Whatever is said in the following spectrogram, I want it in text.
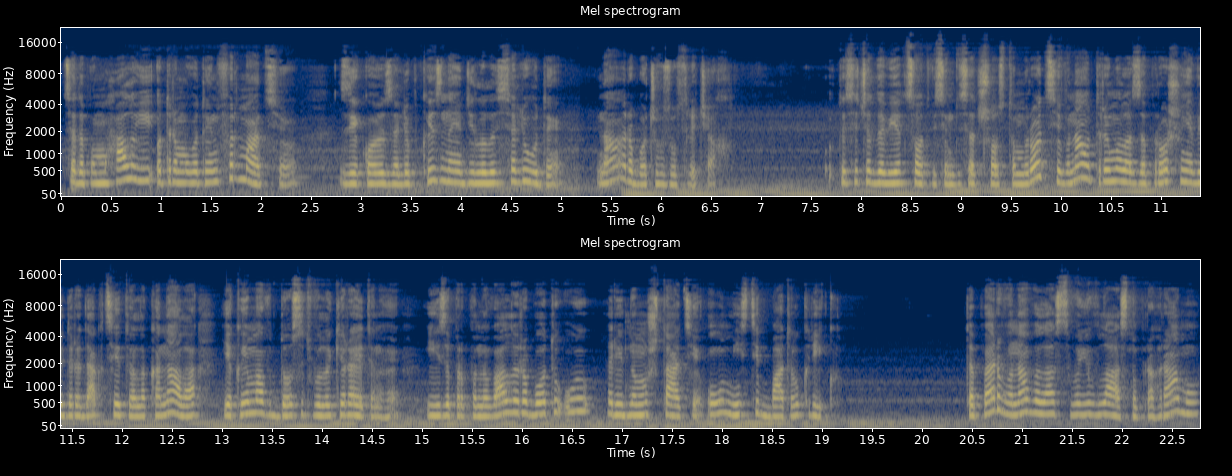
Це допомагало їй отримувати інформацію, з якою залюбки з нею ділилися люди на робочих зустрічах. У 1986 році вона отримала запрошення від редакції телеканала, який мав досить великі рейтинги. Їй запропонували роботу у рідному штаті у місті Батл Крік. Тепер вона вела свою власну програму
